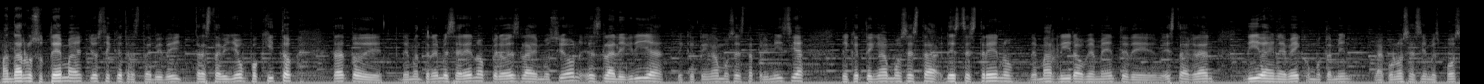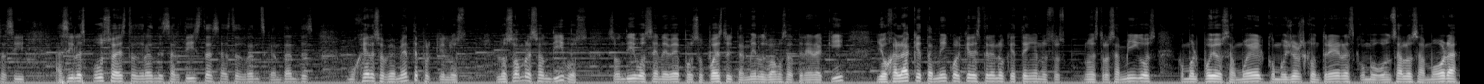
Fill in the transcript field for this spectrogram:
mandarnos su tema. Yo sé que trastabillé, un poquito, trato de, mantenerme sereno, pero es la emoción, es la alegría de que tengamos esta primicia, de que tengamos esta, de este estreno de Mar Lira, obviamente, de esta gran diva NB, como también la conoce así mi esposa, así, así les puso a estas grandes artistas a estas grandes cantantes, mujeres obviamente, porque los, los hombres son divos, son divos NB por supuesto y también los vamos a tener aquí. Y ojalá que también cualquier estreno que tengan nuestros, nuestros amigos, como el Pollo Samuel, como George Contreras, como Gonzalo Zamora,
